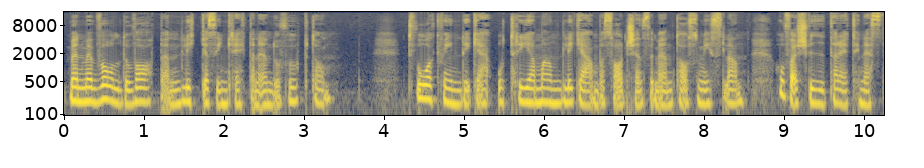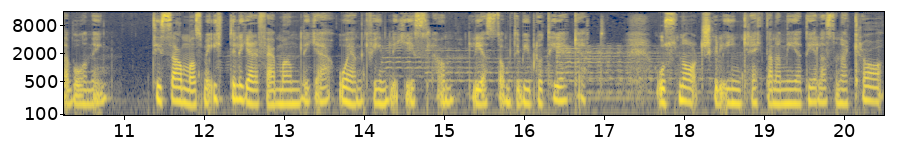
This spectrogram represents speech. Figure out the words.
Men med våld och vapen lyckas inkräktarna ändå få upp dem. Två kvinnliga och tre manliga ambassadtjänstemän tas som gisslan och förs vidare till nästa våning. Tillsammans med ytterligare fem manliga och en kvinnlig gisslan leds de till biblioteket. Och snart skulle inkräktarna meddela sina krav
